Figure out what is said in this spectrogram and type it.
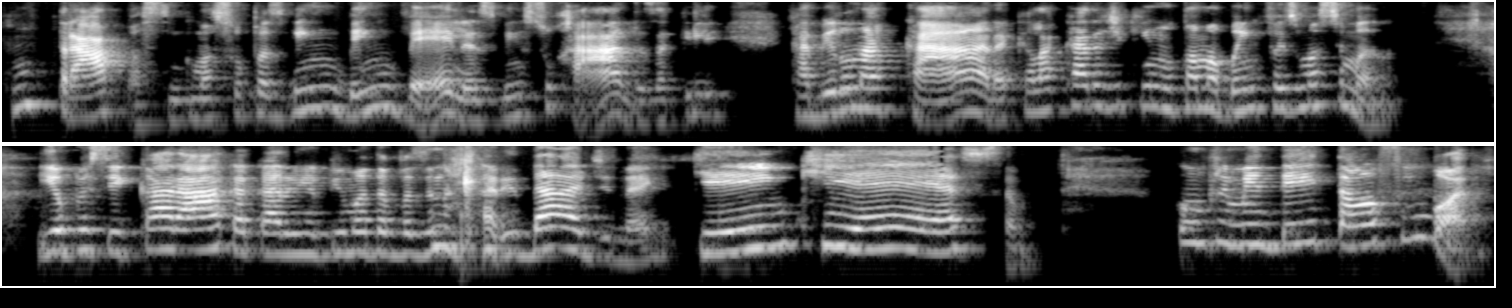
com trapo, assim, com umas roupas bem, bem velhas, bem surradas, aquele cabelo na cara, aquela cara de quem não toma banho faz uma semana. E eu pensei, caraca, cara, minha prima tá fazendo caridade, né? Quem que é essa? Cumprimentei e tal, fui embora.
